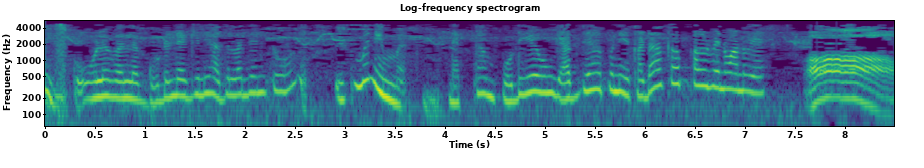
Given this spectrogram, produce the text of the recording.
ඉස්කෝලවල ගොඩනැගිලි හදලා දෙන්න ඕනේ. ඉක්මනින්ම. නැත්තම් පොඩි උන්ගේ අධ්‍යාපනය කඩාකප්පල් වෙනවනේ. ආ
